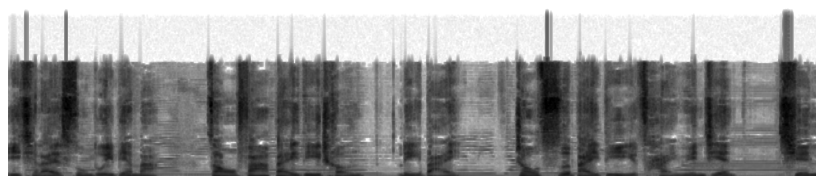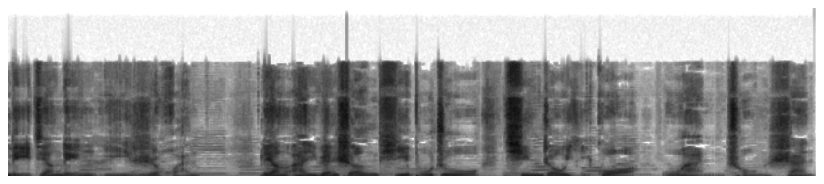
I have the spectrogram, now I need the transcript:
一起来诵读一遍吧。早发白帝城，李白。朝辞白帝彩云间，千里江陵一日还。两岸猿声啼不住，轻舟已过万重山。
